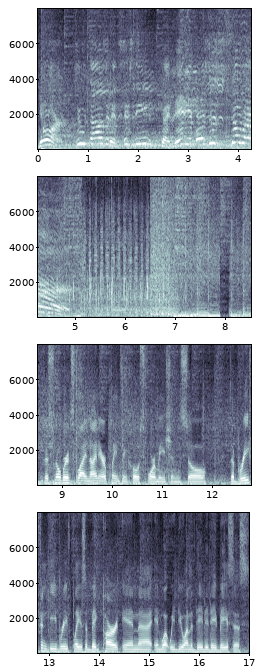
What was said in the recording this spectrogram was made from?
Your 2016 Canadian Forces Snowbirds! The Snowbirds fly nine airplanes in close formation, so the brief and debrief plays a big part in, uh, in what we do on a day-to-day basis.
